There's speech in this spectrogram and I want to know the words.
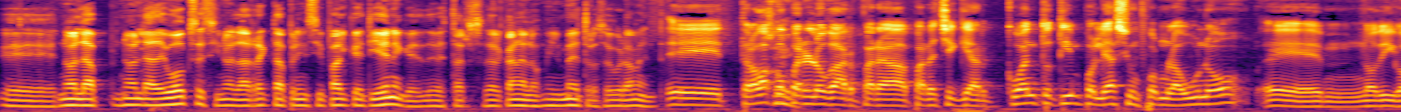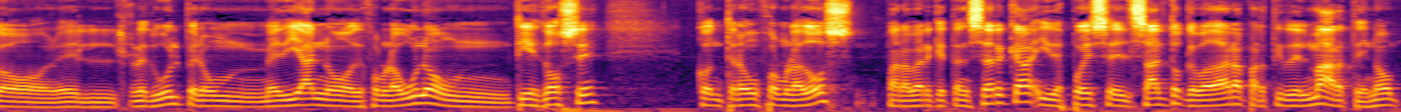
eh, no, la, no la de boxes, sino la recta principal que tiene, que debe estar cercana a los mil metros seguramente. Eh, trabajo para el hogar, para, para chequear. ¿Cuánto tiempo le hace un Fórmula 1? eh, no digo el Red Bull, pero un mediano de Fórmula 1, un 10-12, contra un Fórmula 2, para ver qué tan cerca, y después el salto que va a dar a partir del martes. ¿no?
